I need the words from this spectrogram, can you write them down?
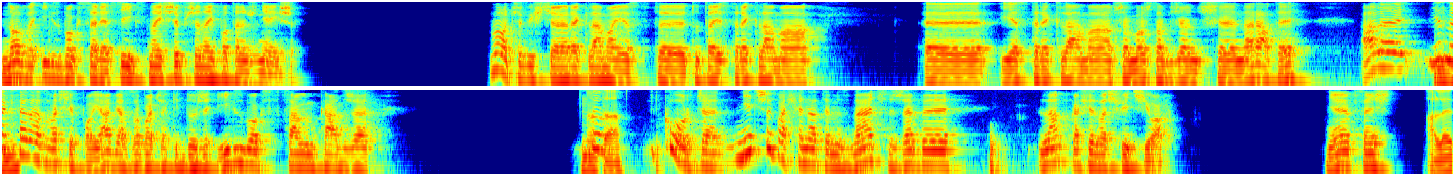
Nowy Xbox Series X, najszybszy, najpotężniejszy. No oczywiście reklama jest, e, tutaj jest reklama, e, jest reklama, że można wziąć e, na raty, ale jednak Mhm. ta nazwa się pojawia. Zobacz jaki duży Xbox w całym kadrze. No no- tak. Kurczę, nie trzeba się na tym znać, żeby lampka się zaświeciła. Nie, w sensie, Ale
